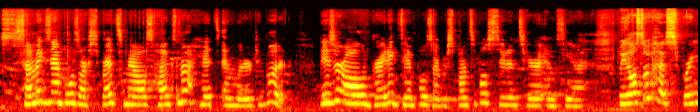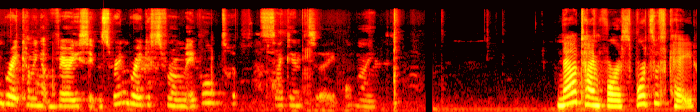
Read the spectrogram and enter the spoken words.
Some examples are spread smells, hugs not hits, and litter to glitter. These are all great examples of responsible students here at MCIS. We also have spring break coming up very soon. Spring break is from April 2nd to April 9th. Now, time for Sports with Cade.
